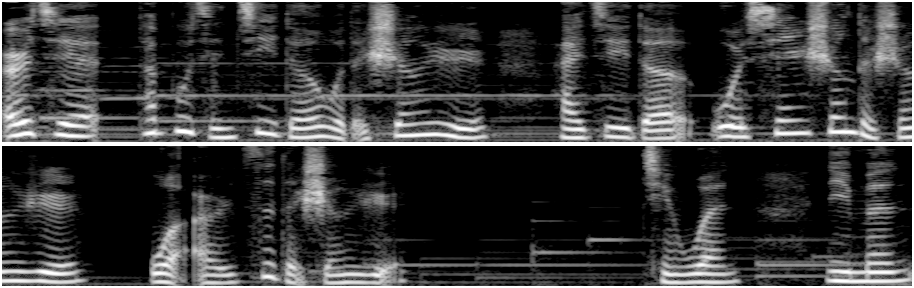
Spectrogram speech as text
而且他不仅记得我的生日，还记得我先生的生日，我儿子的生日。请问，你们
